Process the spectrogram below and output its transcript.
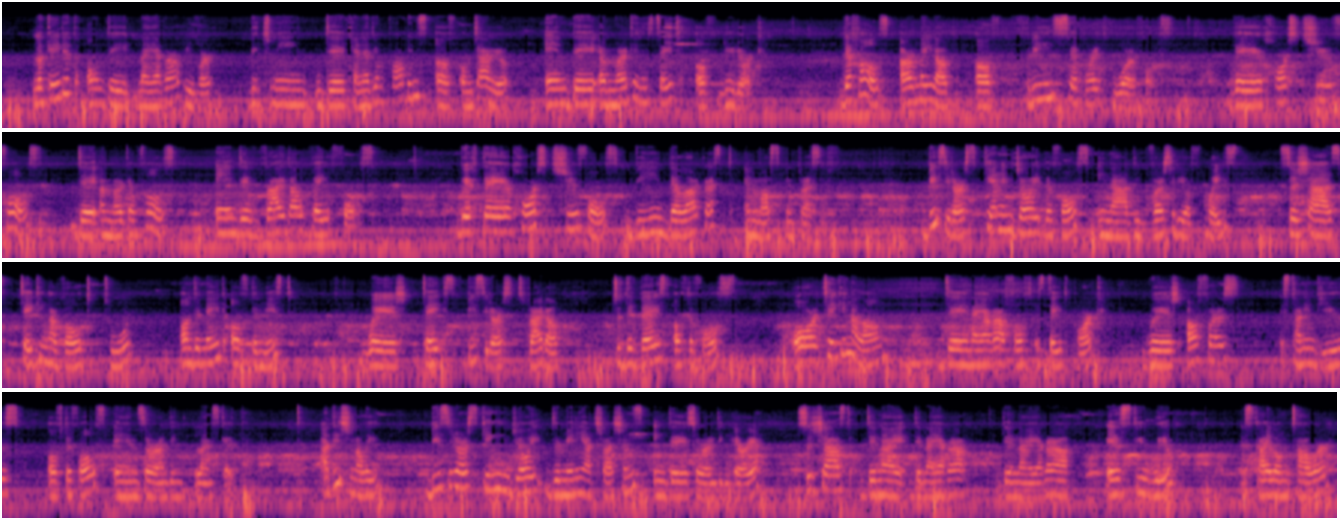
located on the Niagara River between the Canadian province of Ontario and the American state of New York. The falls are made up of three separate waterfalls. The Horseshoe Falls, the American Falls, and the Bridal Veil Falls. With the Horseshoe Falls being the largest and most impressive. Visitors can enjoy the falls in a diversity of ways, such as taking a boat tour on the Maid of the Mist, which takes visitors straight up to the base of the falls, or taking along the Niagara Falls State Park, which offers stunning views of the falls and surrounding landscape. Additionally, Visitors can enjoy the many attractions in the surrounding area, such as the, Ni the Niagara, the Niagara SkyWheel, Tower,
